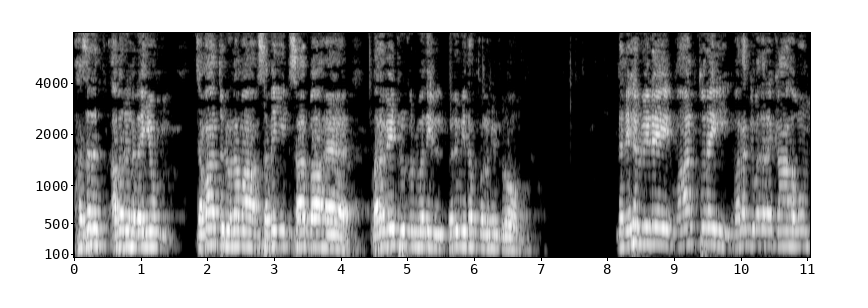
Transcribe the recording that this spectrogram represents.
ஹசரத் அவர்களையும் ஜமாத்துல் உலமா சபையின் சார்பாக வரவேற்றுக் கொள்வதில் பெருமிதம் கொள்கின்றோம். இந்த நிகழ்விலே வாழ்த்துறை வழங்குவதற்காகவும்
